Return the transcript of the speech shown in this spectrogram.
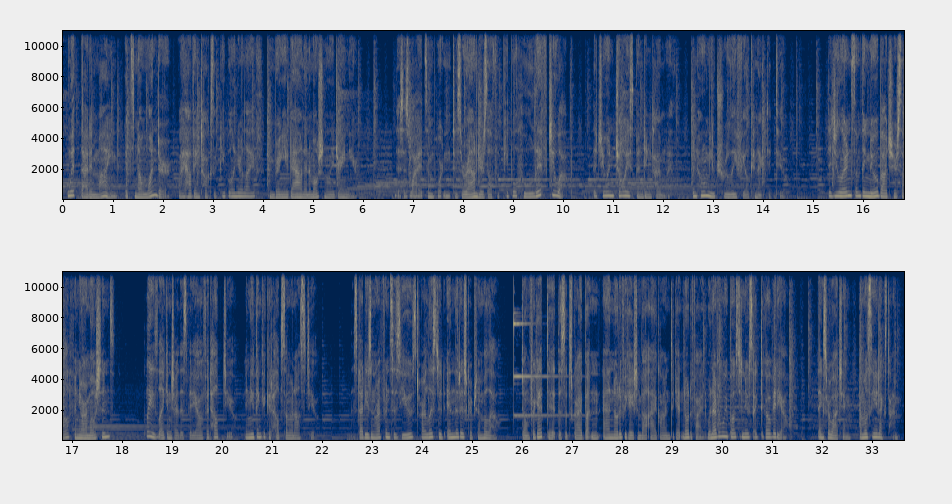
With that in mind, it's no wonder why having toxic people in your life can bring you down and emotionally drain you. This is why it's important to surround yourself with people who lift you up, that you enjoy spending time with, and whom you truly feel connected to. Did you learn something new about yourself and your emotions? Please like and share this video if it helped you and you think it could help someone else too. The studies and references used are listed in the description below. Don't forget to hit the subscribe button and notification bell icon to get notified whenever we post a new Psych2Go video. Thanks for watching and we'll see you next time.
